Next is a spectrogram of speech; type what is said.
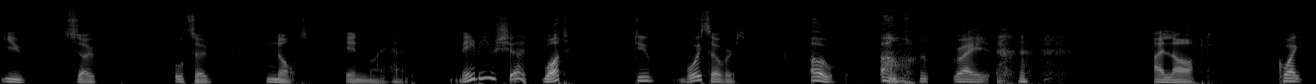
you so also not in my head. Maybe you should. What? Do voiceovers. Oh. Oh, right. I laughed. Quite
